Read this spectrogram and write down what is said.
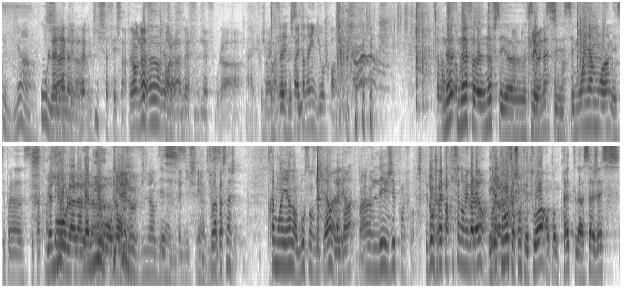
Bien. Ouh là là Cinq, là là. neuf, 10, ça fait ça. Non, 9. Non, non, oh neuf, là, neuf, 9, 9. Oula. Ah, il faut Ça va, être un, faibles ça va être aussi. un nain idiot, je crois. va. ça va. 9, euh, c'est euh, Le c'est- moyen moins, mais c'est pas, c'est pas Il y a très mieux. Oh là là Il y a là mieux. Oh, non. Le vilain Et un 10. Un 10 et un 10. Tu vois un personnage très moyen dans le bon sens du terme, avec Allez, un, ouais. un léger point fort. Et donc, je répartis ça dans mes valeurs. Exactement, sachant que toi, en tant que prêtre, la sagesse.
